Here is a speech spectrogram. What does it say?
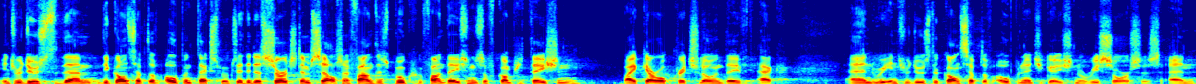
introduced to them the concept of open textbooks. They did a search themselves and found this book, Foundations of Computation, by Carol Critchlow and David Eck. And we introduced the concept of open educational resources and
